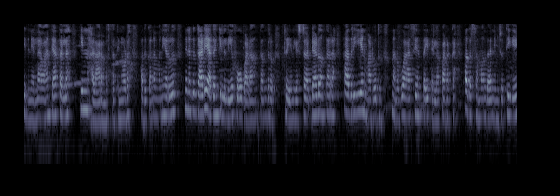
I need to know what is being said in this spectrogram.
ಇದನ್ನೆಲ್ಲ ವಾಂತಿ ಆತಲ್ಲ, ಇನ್ನು ಹಳ ಆರಂಭಿಸ್ತತಿ ನೋಡು. ಅದಕ್ಕೆ ನಮ್ಮ ಮನೆಯವರು, ನಿನಗೆ ಗಾಡಿ ಆಗಂಗಿಲ್ಲ ಹೋಗಬೇಡ ಅಂತಂದ್ರು. ಟ್ರೈನ್ ಎಷ್ಟು ಅಡ್ಡಾಡು ಅಂತಾರ, ಆದ್ರೆ ಏನು ಮಾಡೋದು? ನನಗೂ ಆಸೆ ಅಂತ ಐತಲ್ಲ ಪಾರಕ. ಅದ್ರ ಸಂಬಂಧ ನಿಮ್ಮ ಜೊತೆಗೆ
